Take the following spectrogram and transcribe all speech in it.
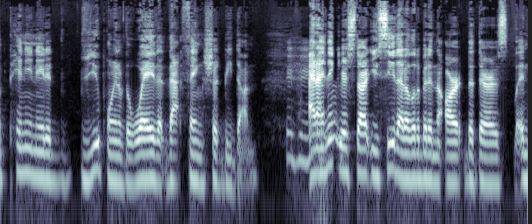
opinionated viewpoint of the way that that thing should be done Mm-hmm. and I think you start you see that a little bit in the art that there's in,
